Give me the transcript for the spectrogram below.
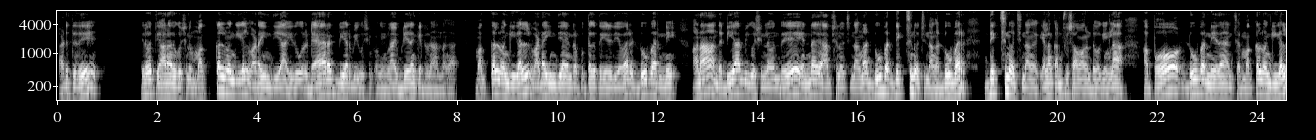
அடுத்தது இருபத்தி ஆறாவது கொஷின் மக்கள் வங்கிகள் வட இந்தியா. இது ஒரு டைரக்ட் டிஆர்பி கொஷின் ஓகேங்களா? இப்படியே தான் கேட்டிருக்காங்க அந்தங்க. மக்கள் வங்கிகள் வட இந்தியா என்ற புத்தகத்தை எழுதியவர் டூபர் நே ஆனால் அந்த டிஆர்பி கொஷினில் வந்து என்ன ஆப்ஷன் வச்சுருந்தாங்கன்னா டூபர் டெக்ஸ்னு வச்சுருந்தாங்க. டூபர் டெக்ஸ்னு வச்சுருந்தாங்க. எல்லாம் கன்ஃபியூஸ் ஆவாங்கன்ட்டு ஓகேங்களா? அப்போது டூபர் நே தான் ஆன்சர் மக்கள் வங்கிகள்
